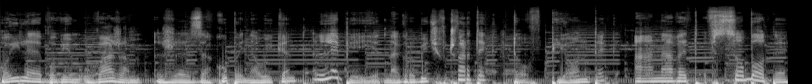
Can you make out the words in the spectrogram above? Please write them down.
O ile bowiem uważam, że zakupy na weekend lepiej jednak robić w czwartek, to w piątek, a nawet w sobotę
